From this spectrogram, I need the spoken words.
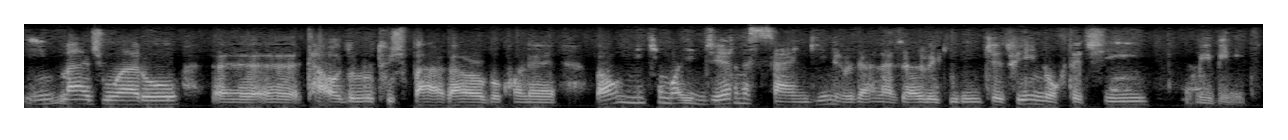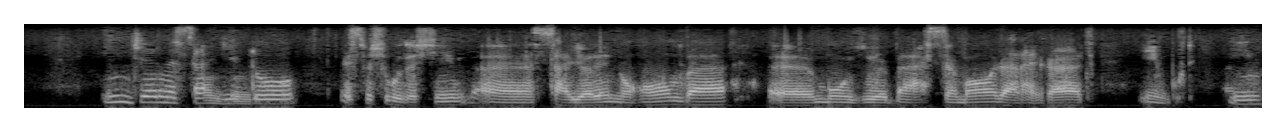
این مجموعه رو تعادل رو توش برقرار بکنه. و اون که ما یه جرم سنگین رو در نظر بگیریم که توی این نقطه چین می‌بینید. این جرم سنگین رو اسمش رو گذاشتیم سیاره نهم و موضوع بحث ما در حقیقت این بود. این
